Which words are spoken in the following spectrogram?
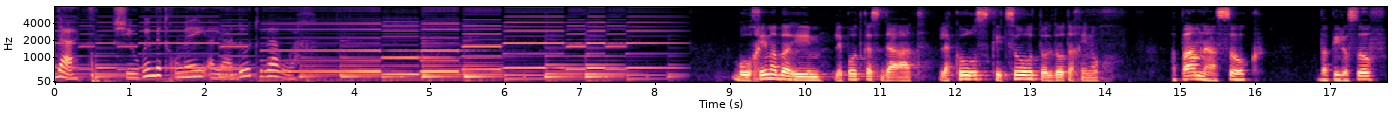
דעת, שיעורים בתחומי היהדות והרוח. ברוכים הבאים לפודקאסט דעת, לקורס קיצור תולדות החינוך. הפעם נעסוק בפילוסוף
